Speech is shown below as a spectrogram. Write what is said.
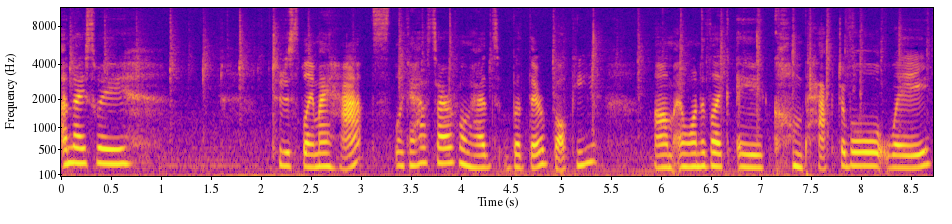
a nice way to display my hats. Like I have styrofoam heads, but they're bulky. Um, I wanted like a compactable way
